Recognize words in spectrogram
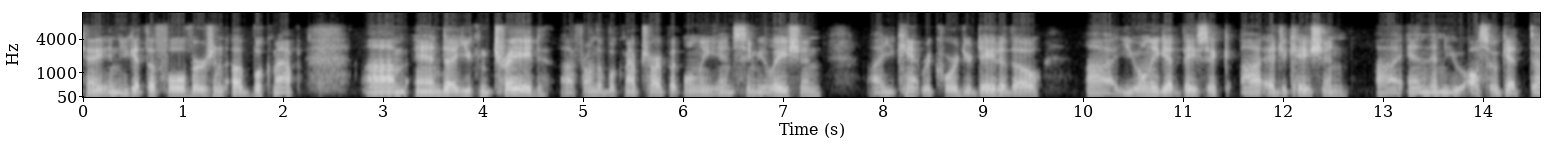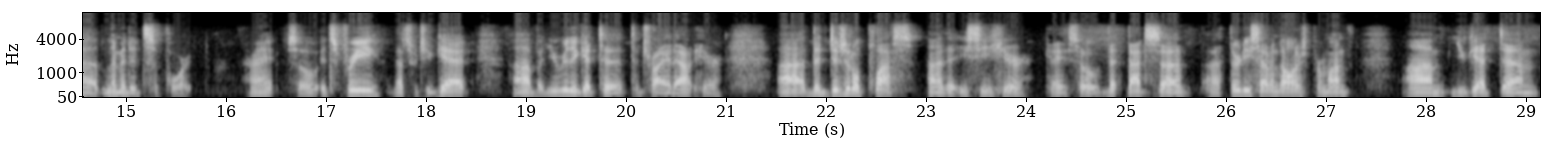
Okay, and you get the full version of Bookmap, um, and uh, you can trade from the Bookmap chart, but only in simulation. you can't record your data though. you only get basic education uh, and then you also get uh, limited support. All right, so it's free, that's what you get, uh, but you really get to, to try it out here. Uh, the Digital Plus uh, that you see here, okay, so that, that's uh, $37 per month. Um, you get um,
